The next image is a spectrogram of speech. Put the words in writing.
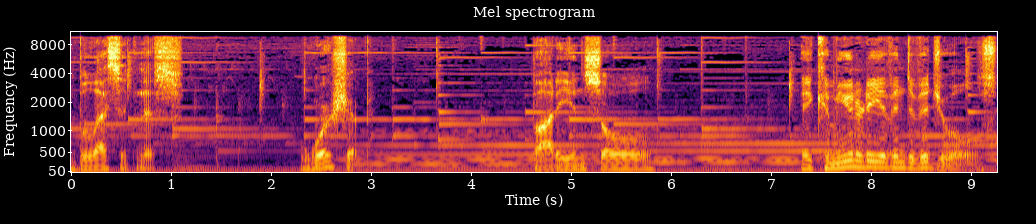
blessedness, worship, body and soul, a community of individuals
